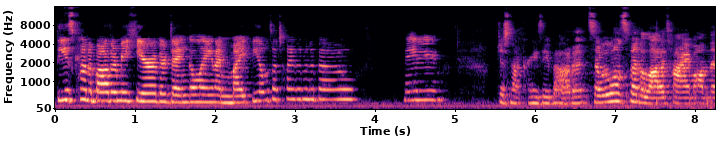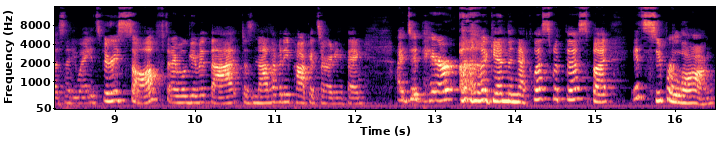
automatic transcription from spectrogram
These kind of bother me here. They're dangling. I might be able to tie them in a bow, maybe. Just not crazy about it. So we won't spend a lot of time on this anyway. It's very soft. I will give it that. Does not have any pockets or anything. I did pair, again, the necklace with this, but it's super long.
